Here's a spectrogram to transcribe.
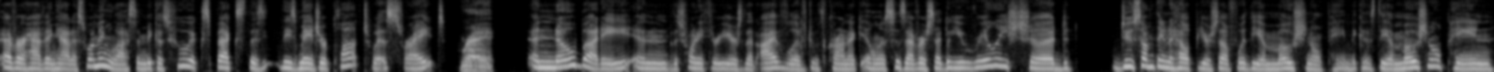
ever having had a swimming lesson because who expects this, these major plot twists, right? Right. And nobody in the 23 years that I've lived with chronic illness has ever said, you really should do something to help yourself with the emotional pain because the emotional pain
